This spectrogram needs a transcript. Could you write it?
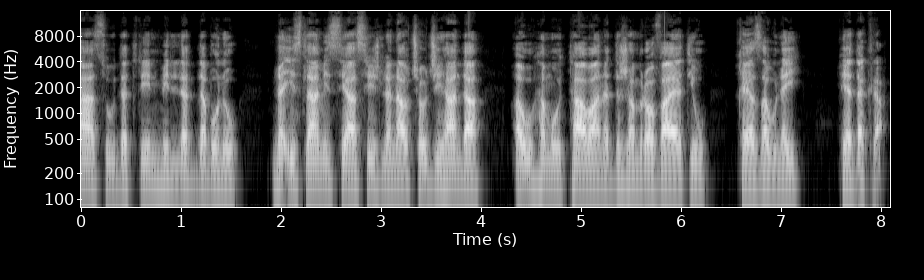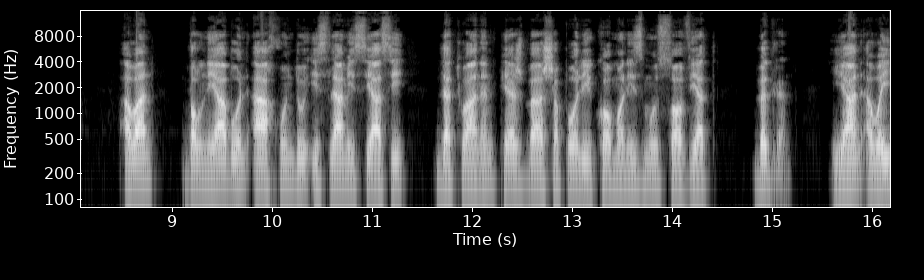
ئاسوودەترین میللەت دەبوون و نە ئیسلامی سیاسیش لە ناوچە و جیهاندا ئەو هەموو تاوانە دژە مرۆڤایەتی و قێزەونەی پێ دەکرا. ئەوان دڵنیا بوون ئاخوند و ئیسلامی سیاسی دەتوانن پێش بە شەپۆلی کۆمۆنیزم و سۆڤیەت بگرن، یان ئەوەی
